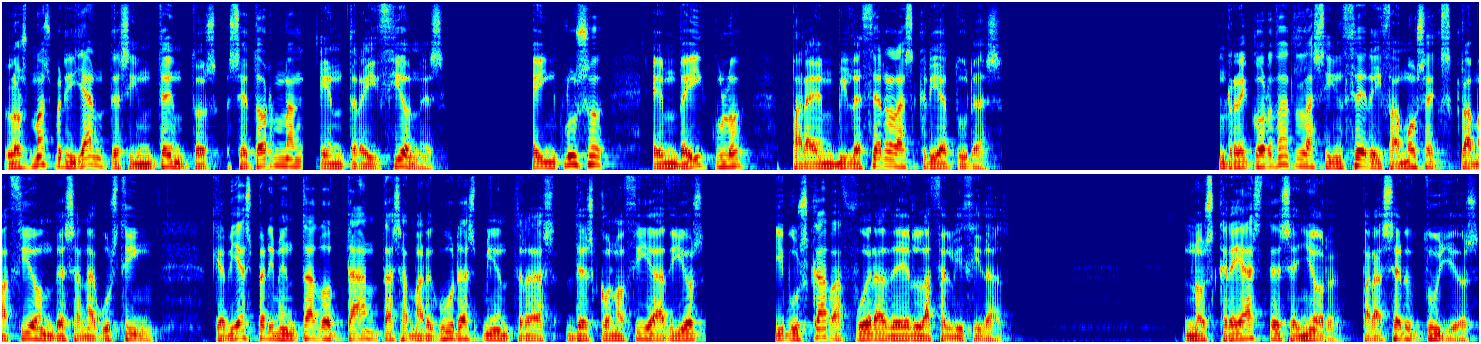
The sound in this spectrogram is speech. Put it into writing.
los más brillantes intentos se tornan en traiciones e incluso en vehículo para envilecer a las criaturas. Recordad la sincera y famosa exclamación de San Agustín, que había experimentado tantas amarguras mientras desconocía a Dios y buscaba fuera de él la felicidad. Nos creaste, Señor, para ser tuyos,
